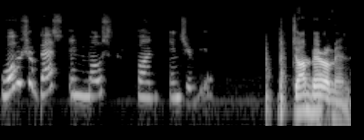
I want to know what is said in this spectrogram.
What was your best and most fun interview? John Barrowman.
